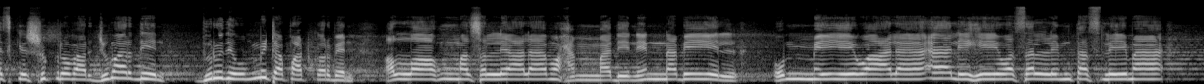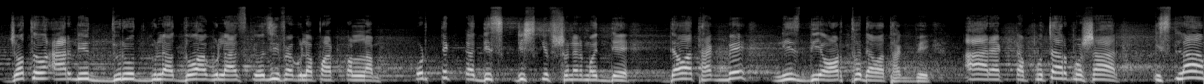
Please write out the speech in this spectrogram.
আজকে শুক্রবার জুমার দিন, দুরুদে উম্মিটা পাঠ করবেন। আল্লাহ আলা মুহাম্মাদিন নবীল উম্মি ওয়ালা আলিহি ওয়াসাল্লিম তাসলিমা। যত আরবি দুরুদগুলা, দোয়াগুলা, আজকে অজিফাগুলা পাঠ করলাম, প্রত্যেকটা ডিসক্রিপশনের মধ্যে দেওয়া থাকবে, নিজ দিয়ে অর্থ দেওয়া থাকবে। আর একটা প্রচার প্রসার, ইসলাম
